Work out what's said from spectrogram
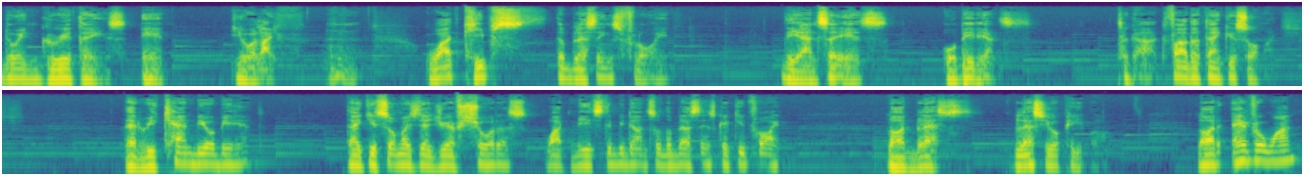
doing great things in your life. Mm. What keeps the blessings flowing? The answer is obedience to God. Father, thank you so much that we can be obedient. Thank you so much that you have showed us what needs to be done so the blessings can keep flowing. Lord, bless, bless your people. Lord, everyone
